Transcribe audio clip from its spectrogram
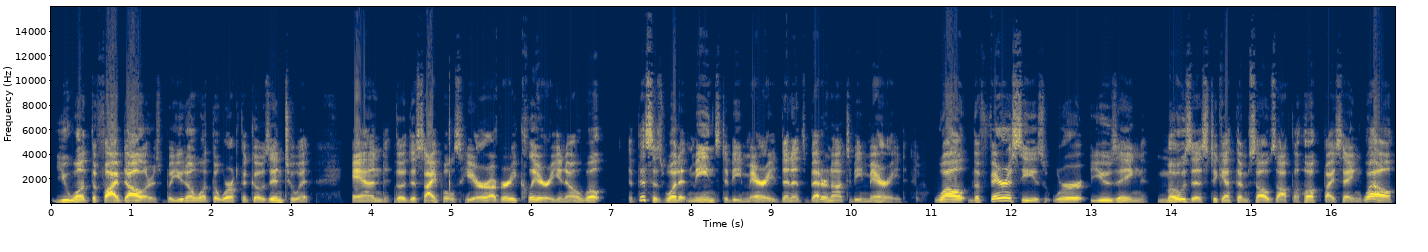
You want the $5, but you don't want the work that goes into it. And the disciples here are very clear, you know, well, if this is what it means to be married, then it's better not to be married. While the Pharisees were using Moses to get themselves off the hook by saying, well,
